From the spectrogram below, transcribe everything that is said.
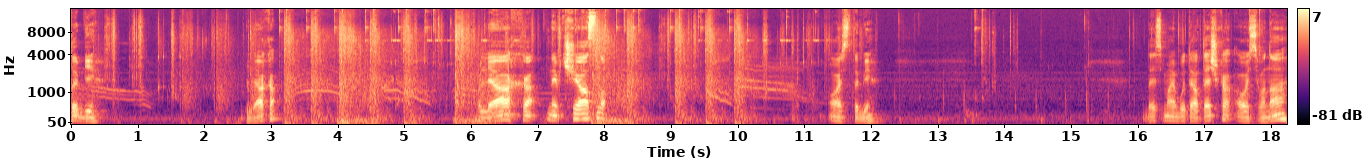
тобі. Бляха. Бляха, невчасно. Ось тобі. Десь має бути аптечка. Ось вона.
